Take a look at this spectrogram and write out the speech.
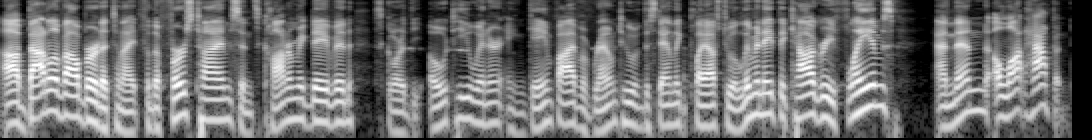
Uh, Battle of Alberta tonight for the first time since Connor McDavid scored the OT winner in Game 5 of Round 2 of the Stanley playoffs to eliminate the Calgary Flames. And then a lot happened.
